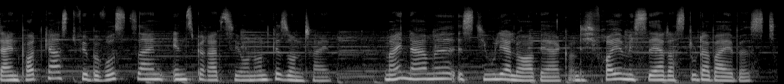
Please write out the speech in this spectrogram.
dein Podcast für Bewusstsein, Inspiration und Gesundheit. Mein Name ist Julia Lorberg und ich freue mich sehr, dass du dabei bist.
